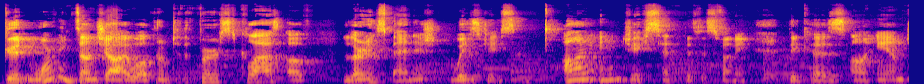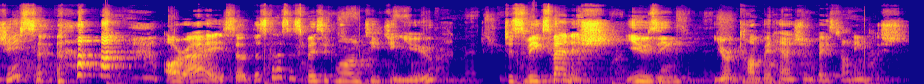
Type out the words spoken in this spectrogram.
Good morning, Sunshine. Welcome to the first class of Learning Spanish with Jason. I am Jason. This is funny because I am Jason. Alright, so this class is basically on teaching you to speak Spanish using your comprehension based on English.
